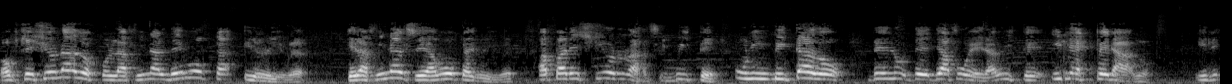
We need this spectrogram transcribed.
obsesionados con la final de Boca y River. Que la final sea Boca y River. Apareció Racing, ¿viste? Un invitado de, de, afuera, ¿viste? Inesperado. Y,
